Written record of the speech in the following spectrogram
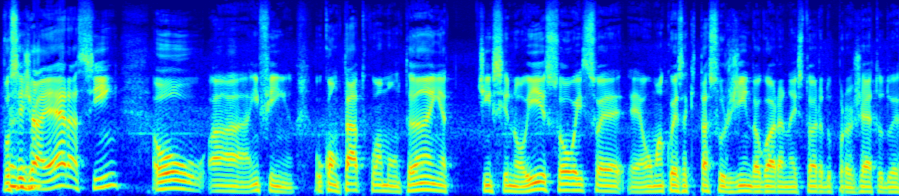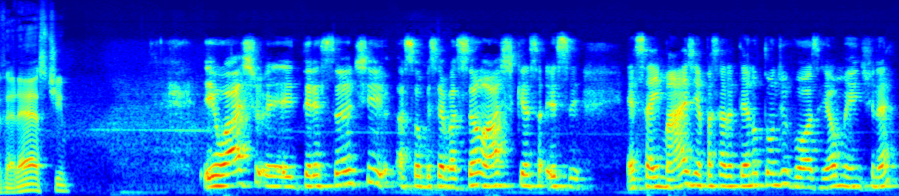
Você uhum. já era assim, ou, ah, enfim, o contato com a montanha te ensinou isso, ou isso é, é uma coisa que está surgindo agora na história do projeto do Everest? Eu acho é, interessante a sua observação, acho que essa, esse, essa imagem é passada até no tom de voz, realmente, né?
